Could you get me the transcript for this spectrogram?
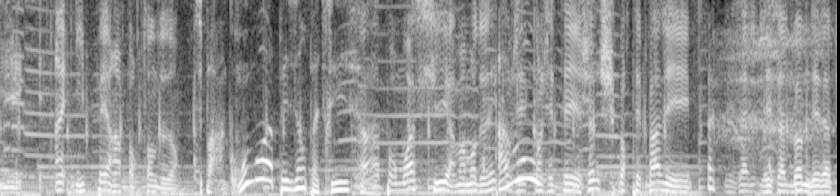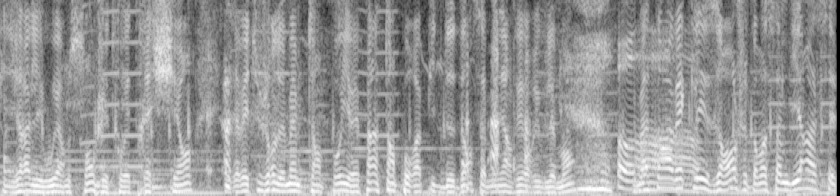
il est un- hyper important dedans. C'est pas un gros mot apaisant, Patrice. Ah, pour moi, si. À un moment donné, quand Ah j'ai- bon quand j'étais jeune, je supportais pas les, les, al- les albums d'Ella Fitzgerald et Louis Armstrong. Je les trouvais très chiants. Ils avaient toujours le même tempo. Il n'y avait pas un tempo rapide dedans. Ça m'énervait horriblement. Oh. Maintenant, avec les ans, je commence à me dire, ah, c'est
